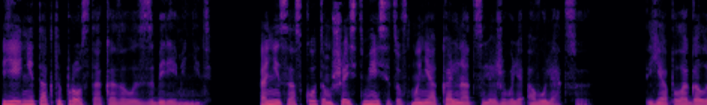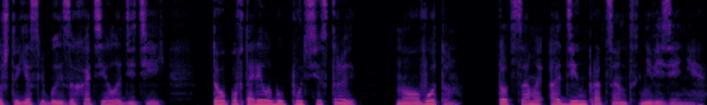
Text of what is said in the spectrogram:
Ей не так-то просто оказалось забеременеть. Они со Скоттом шесть месяцев маниакально отслеживали овуляцию. Я полагала, что если бы и захотела детей, то повторила бы путь сестры, но вот он, тот самый один процент невезения.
